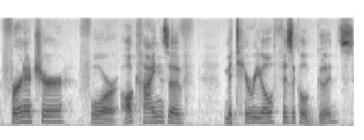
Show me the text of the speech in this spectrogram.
furniture, for all kinds of material, physical goods,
